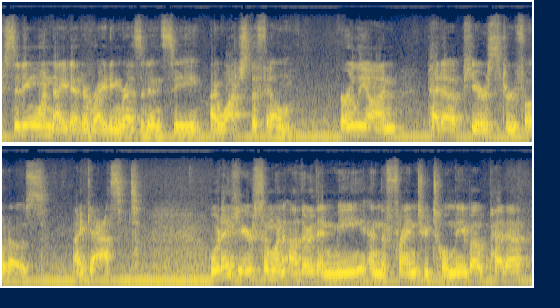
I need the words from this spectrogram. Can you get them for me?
sitting one night at a writing residency, I watched the film. Early on, Peta appears through photos. I gasped. Would I hear someone other than me and the friend who told me about Peta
